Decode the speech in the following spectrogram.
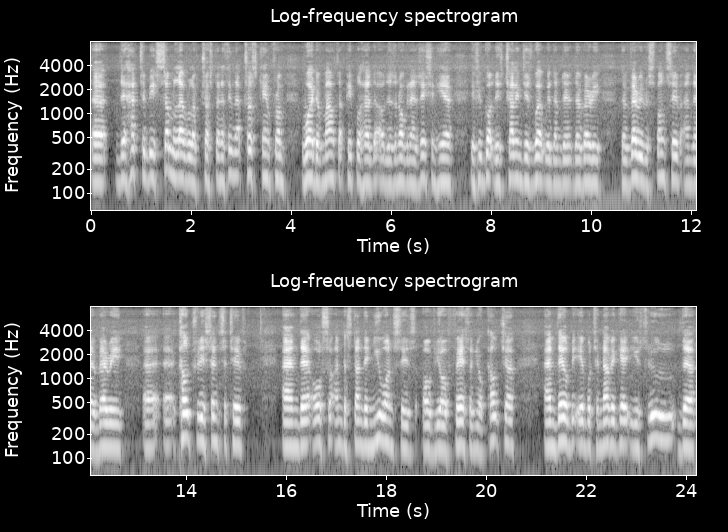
uh, there had to be some level of trust, and I think that trust came from word of mouth that people heard that oh, there's an organisation here. If you've got these challenges, work with them. They're, they're very they're very responsive and they're very uh, uh, culturally sensitive, and they also understand the nuances of your faith and your culture, and they'll be able to navigate you through the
